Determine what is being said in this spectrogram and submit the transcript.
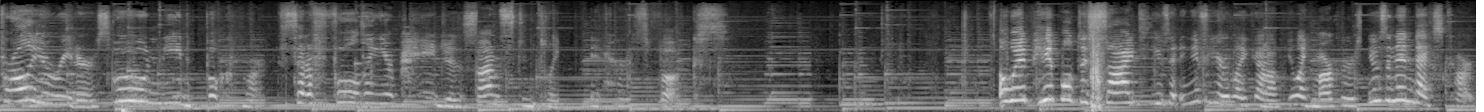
For all your readers who need bookmarks, instead of folding your pages constantly, it hurts books. Oh, when people decide to use it, and if you're like uh, you like markers, use an index card.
